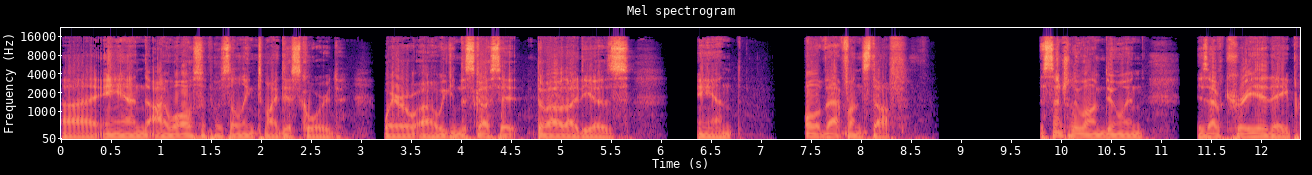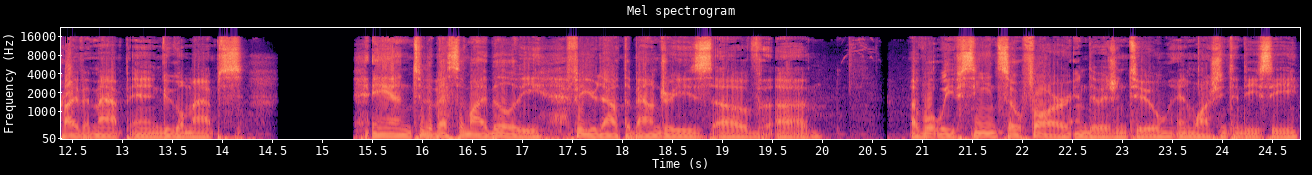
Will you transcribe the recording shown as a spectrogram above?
uh, and I will also post a link to my Discord where uh, we can discuss it, throw out ideas, and all of that fun stuff. Essentially, what I'm doing is I've created a private map in Google Maps and to the best of my ability, figured out the boundaries of uh, of what we've seen so far in Division Two in Washington D.C.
